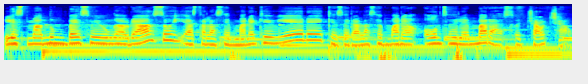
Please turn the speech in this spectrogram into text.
Les mando un beso y un abrazo y hasta la semana que viene, que será la semana 11 del embarazo. Chao, chao.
